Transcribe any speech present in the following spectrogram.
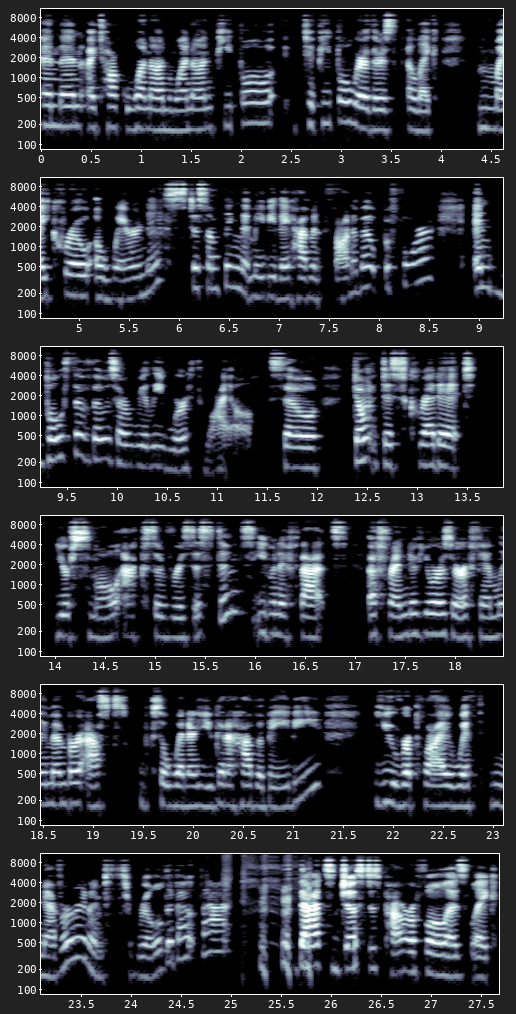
And then I talk one on one on people to people where there's a like micro awareness to something that maybe they haven't thought about before. And both of those are really worthwhile. So don't discredit your small acts of resistance, even if that's a friend of yours or a family member asks, So when are you going to have a baby? you reply with never and i'm thrilled about that that's just as powerful as like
